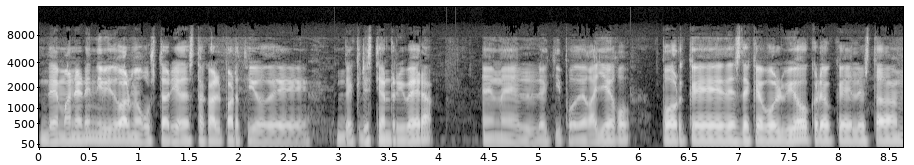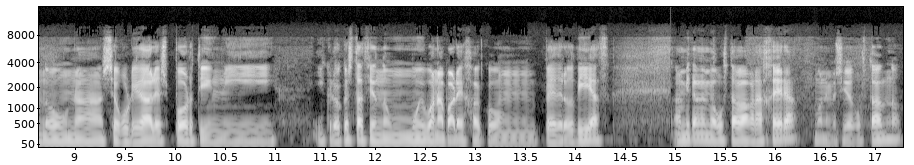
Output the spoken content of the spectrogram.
de manera individual me gustaría destacar el partido de, Cristian Rivera en el equipo de Gallego porque desde que volvió creo que le está dando una seguridad al Sporting y, creo que está haciendo muy buena pareja con Pedro Díaz. A mí también me gustaba Grajera, bueno, me sigue gustando,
